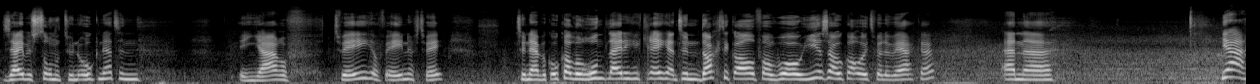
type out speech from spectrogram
Zij bestonden toen ook net een, een jaar of twee, of één of twee. Toen heb ik ook al een rondleiding gekregen. En toen dacht ik al van wow, hier zou ik al ooit willen werken. En uh, ja,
